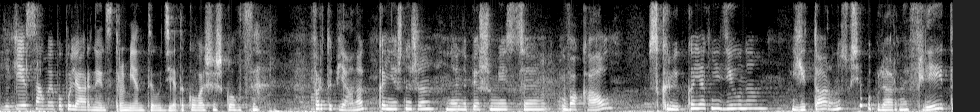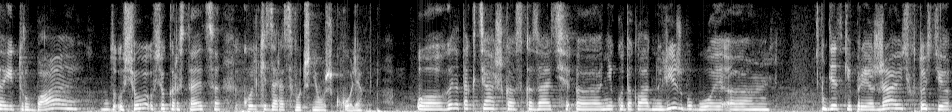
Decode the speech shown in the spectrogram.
Якія самыя папулярныя інструменты ў дзетак у вашай школцы? Фортэп'яна конечно же на, на першым месцы вакал скрыпка як не дзіўна гітар у нас усе папулярныя флейта і труба. Ўсё ўсё карыстаецца колькі зараз вучняў у школе? О, гэта так цяжка сказаць э, некую дакладную лічбу бой э, Дзеткі прыязджаюць, хтосьці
